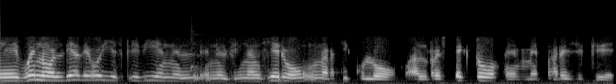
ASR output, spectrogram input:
Eh, bueno, el día de hoy escribí en el, en el financiero un artículo al respecto. Eh, me parece que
